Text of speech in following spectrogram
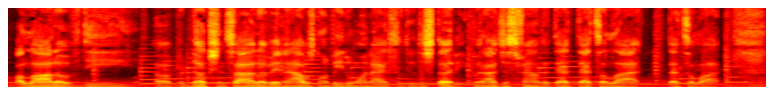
a lot of the uh, production side of it, and I was going to be the one to actually do the study. But I just found that, that that's a lot. That's a lot,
